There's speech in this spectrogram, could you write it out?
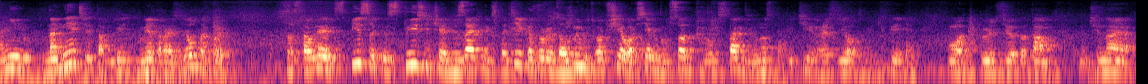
они на мете, там мета-раздел такой, составляет список из тысячи обязательных статей, которые должны быть вообще во всех 200, 295 разделах Википедии. Вот, то есть это там, начиная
